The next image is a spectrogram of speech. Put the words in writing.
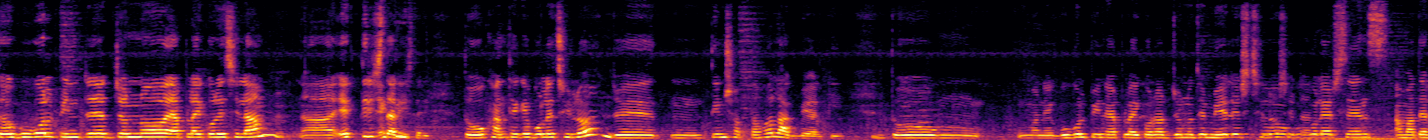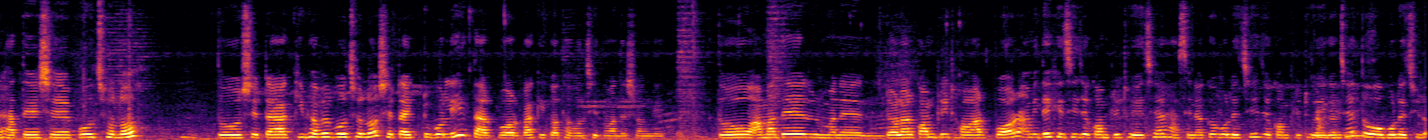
তো গুগল প্রিন্টের জন্য অ্যাপ্লাই করেছিলাম একত্রিশ তারিখ। তারিখ। তো ওখান থেকে বলেছিল যে তিন সপ্তাহ লাগবে আর কি। তো মানে গুগল পিন অ্যাপ্লাই করার জন্য যে মেল এসেছিল সেটা গুগল অ্যাডসেন্স আমাদের হাতে এসে পৌঁছলো। তো সেটা কীভাবে পৌঁছলো সেটা একটু বলি তারপর বাকি কথা বলছি তোমাদের সঙ্গে। তো আমাদের মানে ডলার কমপ্লিট হওয়ার পর আমি দেখেছি যে কমপ্লিট হয়েছে। হাসিনাকেও বলেছি যে কমপ্লিট হয়ে গেছে। তো ও বলেছিল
